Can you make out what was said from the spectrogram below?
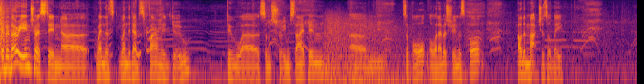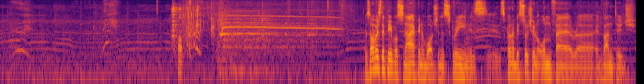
It'd be very interesting uh, when the when the devs finally do do uh, some stream sniping um, support or whatever streamer support, how the matches will be. Hop. Because obviously people sniping and watching the screen is it's going to be such an unfair uh, advantage.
